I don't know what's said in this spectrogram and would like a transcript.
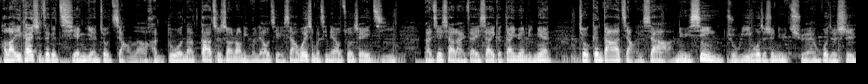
好了，一开始这个前言就讲了很多，那大致上让你们了解一下为什么今天要做这一集。那接下来在下一个单元里面，就跟大家讲一下女性主义或者是女权或者是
